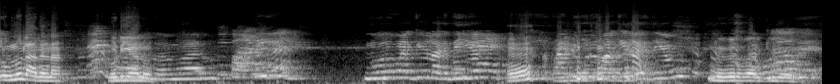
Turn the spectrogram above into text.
ਉਹਨੂੰ ਲਾ ਦੇਣਾ ਗੁੱਡੀਆਂ ਨੂੰ। ਮਾਰੂ ਨੂਰ ਵਰਗੀ ਉਹ ਲੱਗਦੀ ਆ। ਹੈ? ਨੂਰ ਵਰਗੀ ਲੱਗਦੀ ਆ ਉਹ। ਨੂਰ ਵਰਗੀ। ਹੈ?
